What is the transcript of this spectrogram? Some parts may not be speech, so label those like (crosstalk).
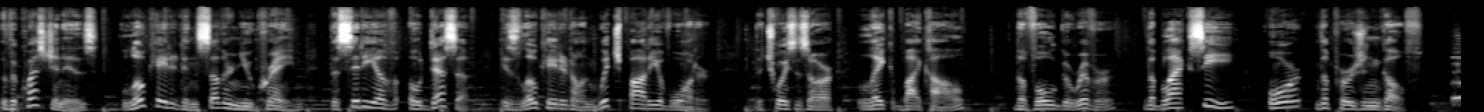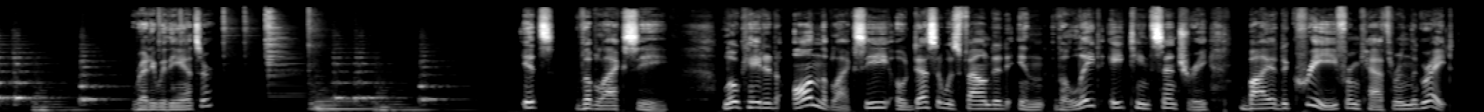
The question is located in southern Ukraine, the city of Odessa is located on which body of water? The choices are Lake Baikal, the Volga River, the Black Sea, or the Persian Gulf. Ready with the answer? It's the Black Sea. Located on the Black Sea, Odessa was founded in the late 18th century by a decree from Catherine the Great.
